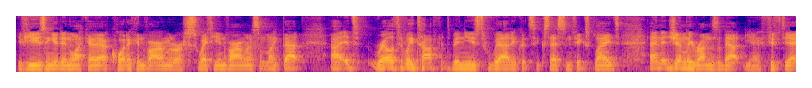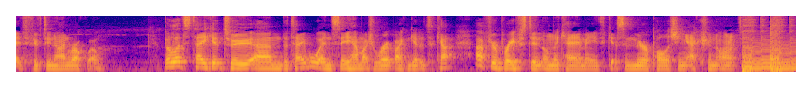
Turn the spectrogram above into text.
if you're using it in like an aquatic environment or a sweaty environment or something like that. Uh, it's relatively tough. It's been used with adequate success in fixed blades, and it generally runs about you know 58 to 59 Rockwell. But let's take it to um, the table and see how much rope I can get it to cut after a brief stint on the KME to get some mirror polishing action on it.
